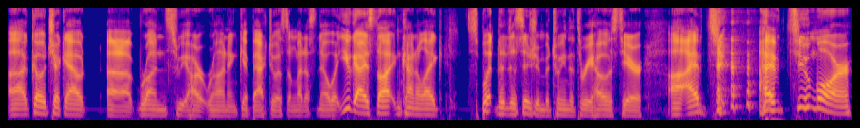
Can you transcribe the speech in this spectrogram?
uh, go check out uh Run Sweetheart Run and get back to us and let us know what you guys thought and kind of like split the decision between the three hosts here. Uh, I have two, I have two more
